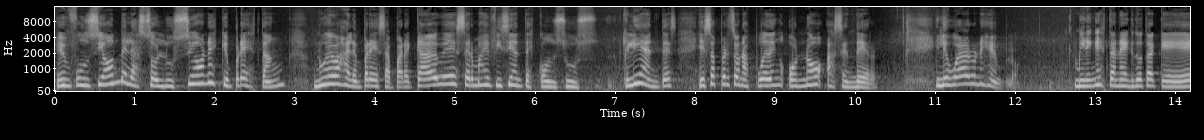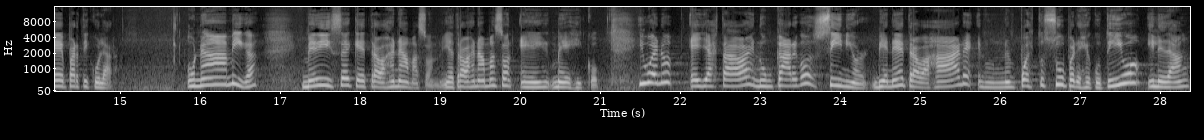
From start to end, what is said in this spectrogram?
En función de las soluciones que prestan nuevas a la empresa para cada vez ser más eficientes con sus clientes, esas personas pueden o no ascender. Y les voy a dar un ejemplo. Miren esta anécdota que particular. Una amiga me dice que trabaja en Amazon. Ella trabaja en Amazon en México. Y bueno, ella estaba en un cargo senior. Viene de trabajar en un puesto súper ejecutivo y le dan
